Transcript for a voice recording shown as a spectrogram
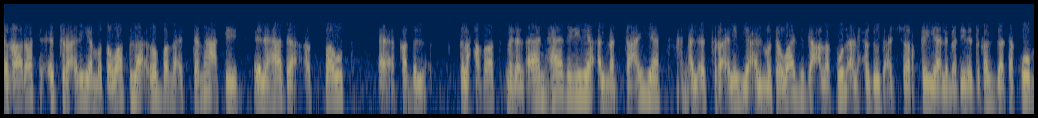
غارات إسرائيلية متواصلة ربما استمعت إلى هذا الصوت قبل لحظات من الآن هذه هي المدفعية الإسرائيلية المتواجدة على طول الحدود الشرقية لمدينة غزة. تقوم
